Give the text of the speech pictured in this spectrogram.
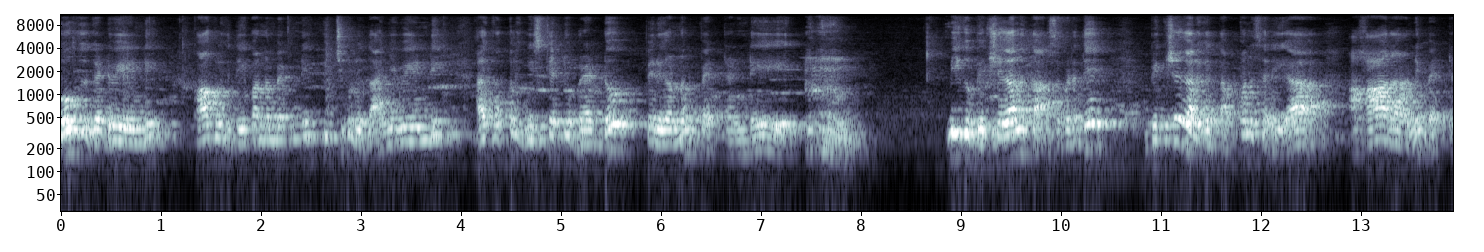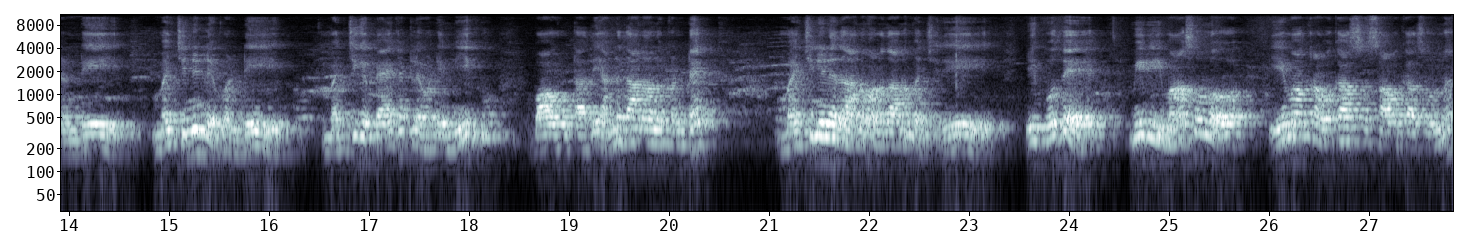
గోగుకి గడ్డి వేయండి కాకులకు దీపాన్నం పెట్టండి పిచ్చుకలు ధాన్యం వేయండి అలాగే కుక్కలకు బిస్కెట్ బ్రెడ్ పెరుగన్నం పెట్టండి. మీకు భిక్షగాలు తారసపెడితే భిక్షగాలకి తప్పనిసరిగా ఆహారాన్ని పెట్టండి. మంచినీళ్ళు ఇవ్వండి. మజ్జిగ ప్యాకెట్లు ఇవ్వండి. మీకు బాగుంటుంది. అన్నదానాల కంటే మంచినీళ్ళ దానం అన్నదానం మంచిది. ఇకపోతే మీరు ఈ మాసంలో ఏమాత్రం అవకాశం అవకాశం ఉన్నా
